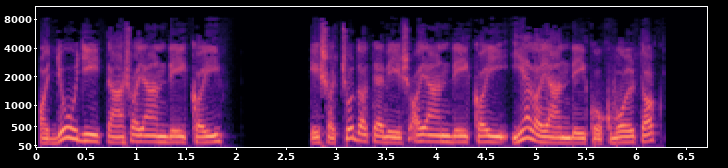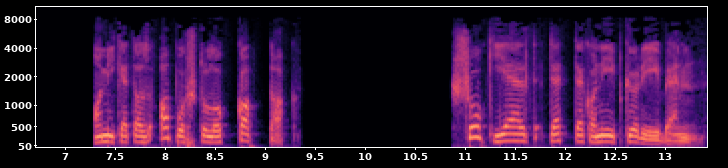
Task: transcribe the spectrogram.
A gyógyítás ajándékai és a csodatevés ajándékai jelajándékok voltak, amiket az apostolok kaptak. Sok jelt tettek a nép körében.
